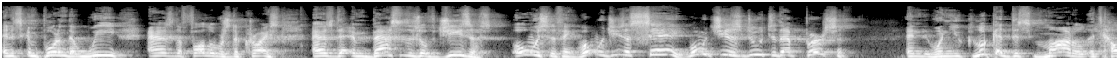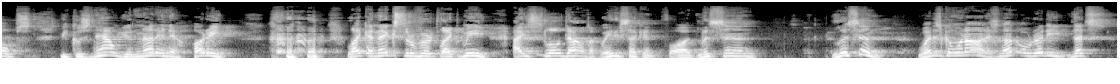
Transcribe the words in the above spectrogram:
And it's important that we, as the followers of Christ, as the ambassadors of Jesus, always to think, what would Jesus say? What would Jesus do to that person? And when you look at this model, it helps because now you're not in a hurry. like an extrovert like me, I slow down. Like, wait a second, Fouad, listen, listen. What is going on? It's not already, let's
